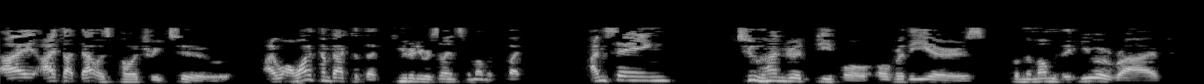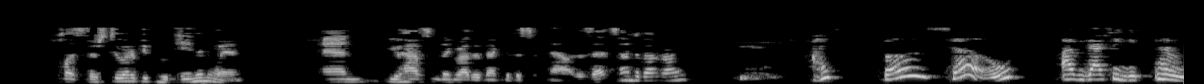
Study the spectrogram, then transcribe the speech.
I, I thought that was poetry too. I, I want to come back to the community resilience in a moment, but I'm saying 200 people over the years from the moment that you arrived, plus there's 200 people who came and went, and you have something rather magnificent now. Does that sound about right? I suppose so. I was actually kind of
